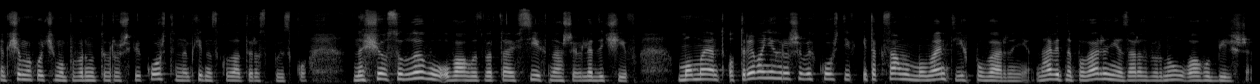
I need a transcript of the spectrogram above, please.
якщо ми хочемо повернути грошові кошти, необхідно складати розписку. На що особливу увагу звертаю всіх наших глядачів: момент отримання грошових коштів і так само момент їх повернення. Навіть на повернення зараз зверну увагу більше.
